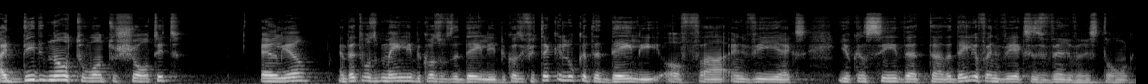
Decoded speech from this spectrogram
I did not want to short it earlier, and that was mainly because of the daily. Because if you take a look at the daily of uh, you can see that uh, the daily of NVAX is very, very strong.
